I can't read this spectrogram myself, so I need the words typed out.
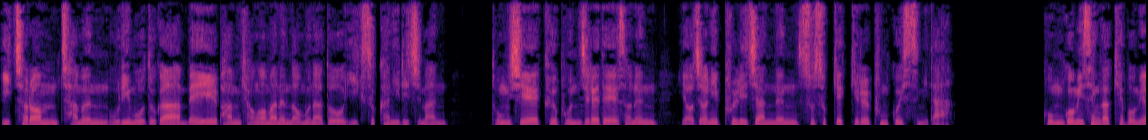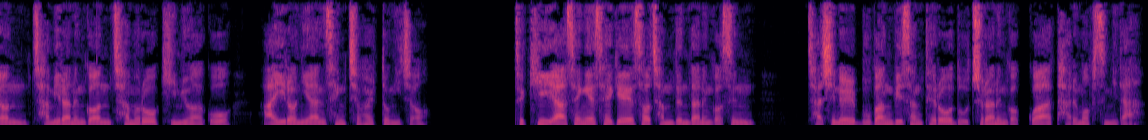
이처럼 잠은 우리 모두가 매일 밤 경험하는 너무나도 익숙한 일이지만 동시에 그 본질에 대해서는 여전히 풀리지 않는 수수께끼를 품고 있습니다. 곰곰이 생각해보면 잠이라는 건 참으로 기묘하고 아이러니한 생체 활동이죠. 특히 야생의 세계에서 잠든다는 것은 자신을 무방비 상태로 노출하는 것과 다름없습니다.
